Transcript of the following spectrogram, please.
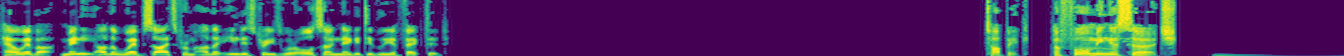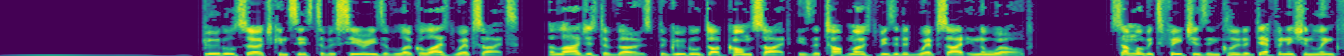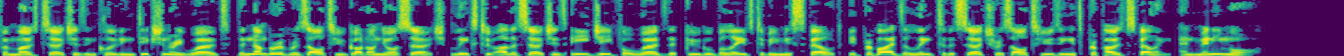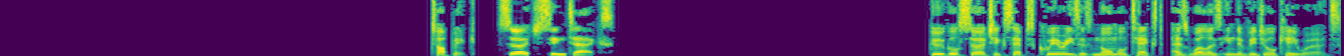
However, many other websites from other industries were also negatively affected. Topic: Performing a search. Google Search consists of a series of localized websites. The largest of those, the Google.com site, is the top most visited website in the world. Some of its features include a definition link for most searches including dictionary words, the number of results you got on your search, links to other searches e.g. for words that Google believes to be misspelled, it provides a link to the search results using its proposed spelling, and many more. Topic. Search syntax Google Search accepts queries as normal text, as well as individual keywords.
